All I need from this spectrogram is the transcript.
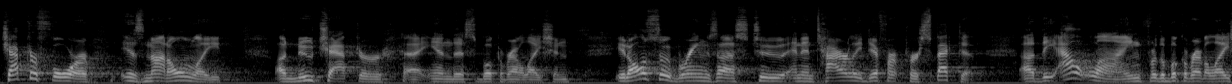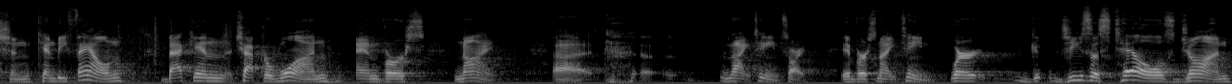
Chapter 4 is not only a new chapter uh, in this book of revelation it also brings us to an entirely different perspective. Uh, the outline for the book of revelation can be found back in chapter 1 and verse 9 uh, 19, sorry, in verse 19, where G- Jesus tells John,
